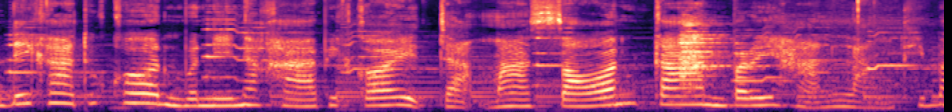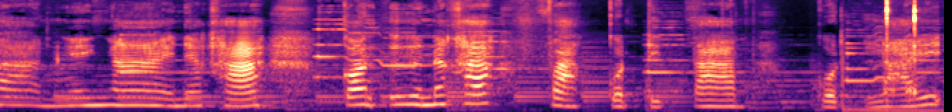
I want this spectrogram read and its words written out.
วัสดีค่ะทุกคนวันนี้นะคะพี่ก้อยจะมาสอนการบริหารหลังที่บ้านง่าย ๆนะคะ ก่อนอื่นนะคะ ฝากกดติดตาม กดไลค์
